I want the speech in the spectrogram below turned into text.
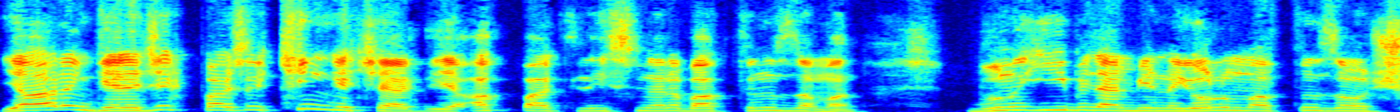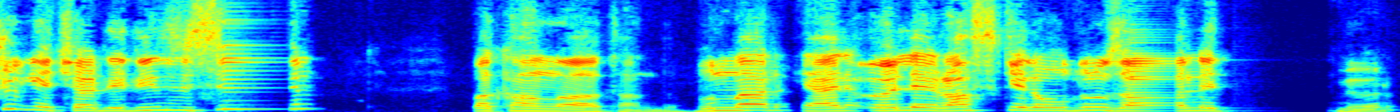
Yarın Gelecek Partisi'ne kim geçer diye AK Partili isimlere baktığınız zaman bunu iyi bilen birine yorumlattığınız zaman şu geçer dediğiniz isim bakanlığa atandı. Bunlar yani öyle rastgele olduğunu zannetmiyorum.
